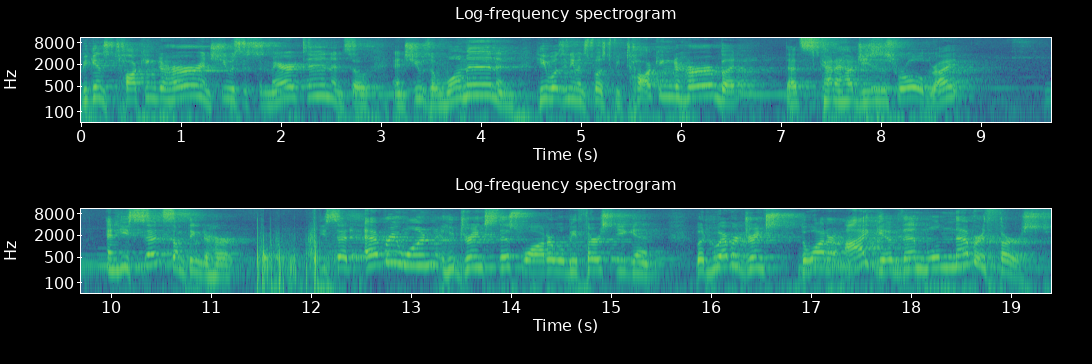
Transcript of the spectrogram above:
begins talking to her. And she was a Samaritan, and so, and she was a woman, and he wasn't even supposed to be talking to her, but that's kind of how Jesus rolled, right? And he said something to her. He said, Everyone who drinks this water will be thirsty again, but whoever drinks the water I give them will never thirst.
